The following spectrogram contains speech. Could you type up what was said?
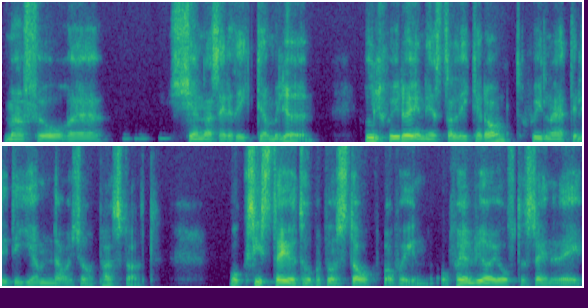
Man får eh, känna sig i den riktiga miljön. Rullskidor är nästan likadant. Skillnaden är att det är lite jämnare att köra på asfalt. Och sista är att hoppa på en stakmaskin. Och själv gör jag oftast det när det är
